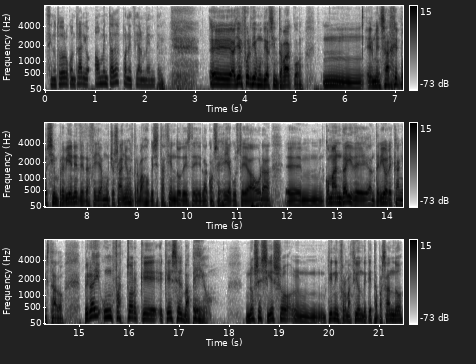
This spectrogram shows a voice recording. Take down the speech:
sino todo lo contrario, ha aumentado exponencialmente. Eh, ayer fue el Día Mundial sin Tabaco. Mm, el mensaje, pues siempre viene desde hace ya muchos años, el trabajo que se está haciendo desde la consejería que usted ahora em, comanda y de anteriores que han estado. Pero hay un factor que, que es el vapeo. No sé si eso mm, tiene información de qué está pasando.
